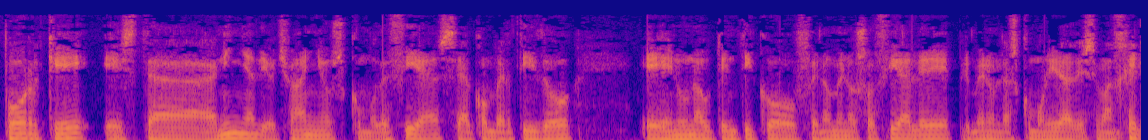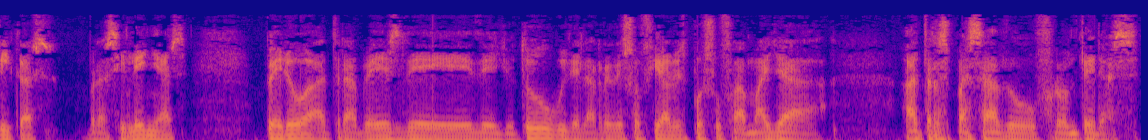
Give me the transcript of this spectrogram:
porque esta niña de ocho años, como decía, se ha convertido en un auténtico fenómeno social, eh, primero en las comunidades evangélicas brasileñas, pero a través de, YouTube y de las redes sociales, pues su fama ya ha traspasado fronteras.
